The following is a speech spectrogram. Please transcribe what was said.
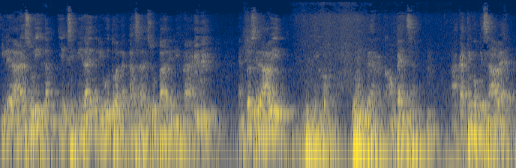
y le dará su hija y eximirá de tributo a la casa de su padre en Israel. Entonces David dijo, mente de recompensa. Acá tengo que saber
